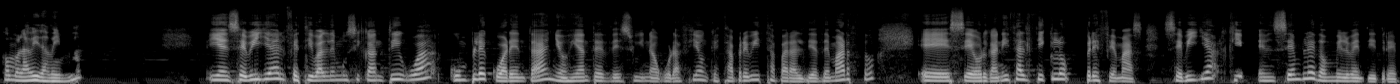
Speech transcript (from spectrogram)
como la vida misma. Y en Sevilla el Festival de Música Antigua cumple 40 años y antes de su inauguración, que está prevista para el 10 de marzo, eh, se organiza el ciclo Prefemas, Sevilla Hip Ensemble 2023.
